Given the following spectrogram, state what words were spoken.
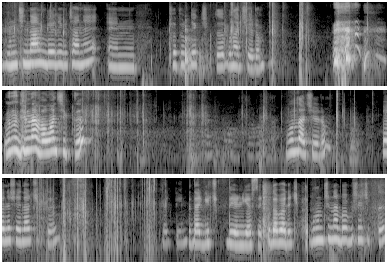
Bunun içinden böyle bir tane em, köpürdek çıktı. Bunu açıyorum. Bunun içinden balon çıktı. Bunu da açıyorum. Böyle şeyler çıktı. Bekleyin. Dergi çıktı diğerini göstereyim. Bu da böyle çıktı. Bunun içinden böyle bir şey çıktı.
